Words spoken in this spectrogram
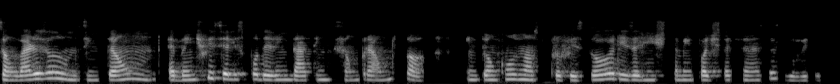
são vários alunos, então é bem difícil eles poderem dar atenção para um só. Então, com os nossos professores, a gente também pode estar tirando essas dúvidas.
